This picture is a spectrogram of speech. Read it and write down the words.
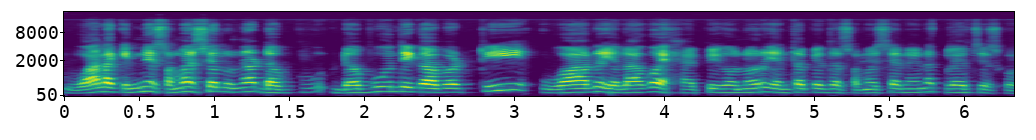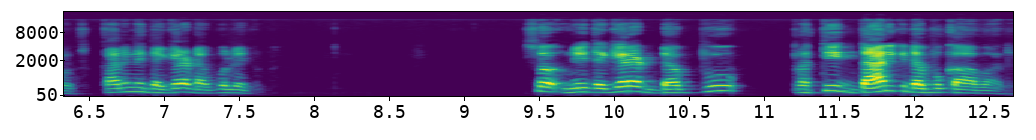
వాళ్ళకి ఎన్ని సమస్యలు ఉన్నా డబ్బు డబ్బు ఉంది కాబట్టి వాళ్ళు ఎలాగో హ్యాపీగా ఉన్నారు. ఎంత పెద్ద సమస్యనైనా క్లియర్ చేసుకోవచ్చు. కానీ నీ దగ్గర డబ్బు లేదు. సో నీ దగ్గర డబ్బు ప్రతి దానికి డబ్బు కావాలి.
